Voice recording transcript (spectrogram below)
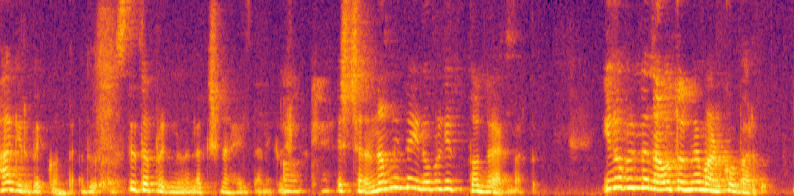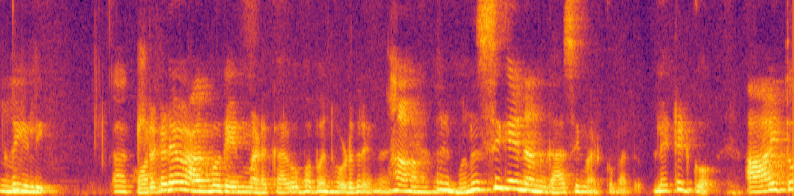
ಹಾಗಿರ್ಬೇಕು ಅಂತ. ಅದು ಸ್ಥಿತಪ್ರಜ್ಞನ ಲಕ್ಷಣ ಹೇಳ್ತಾನೆ ಕೃಷ್ಣ. ಎಷ್ಟು ಚೆನ್ನಾಗಿ ನಮ್ಮಿಂದ ಇನ್ನೊಬ್ರಿಗೆ ತೊಂದರೆ ಆಗಬಾರ್ದು. ಇನ್ನೊಬ್ರಿಂದ ನಾವು ತೊಂದರೆ ಮಾಡ್ಕೋಬಾರ್ದು. ಅದು ಇಲ್ಲಿ ಹೊರಗಡೆ ಆಗ್ಬೋದು ಏನ್ ಮಾಡಕ್ಕ? ಒಬ್ಬ ಬಂದು ಹೊಡೆದ್ರೆ ಮನಸ್ಸಿಗೆ ನಾನು ಘಾಸಿ ಮಾಡ್ಕೋಬಾರ್ದು. ಲೆಟ್ ಇಟ್ ಗೋ ಆಯ್ತು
